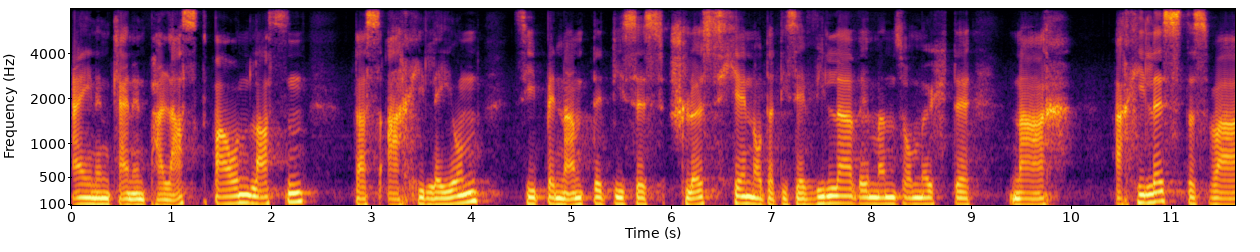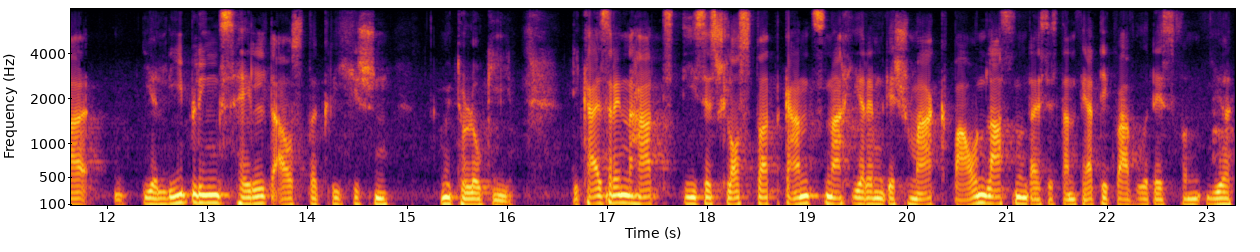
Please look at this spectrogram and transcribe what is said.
einen kleinen Palast bauen lassen, das Achilleon. Sie benannte dieses Schlösschen oder diese Villa, wenn man so möchte, nach Achilles. Das war ihr Lieblingsheld aus der griechischen Mythologie. Die Kaiserin hat dieses Schloss dort ganz nach ihrem Geschmack bauen lassen und als es dann fertig war, wurde es von ihr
